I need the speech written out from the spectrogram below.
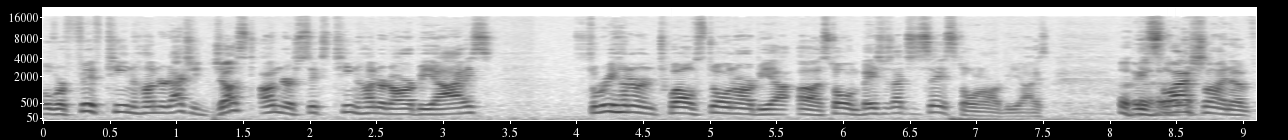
over 1,500, actually just under 1,600 RBIs. 312 stolen RBI, uh, stolen bases. I should say stolen RBIs. A slash line of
